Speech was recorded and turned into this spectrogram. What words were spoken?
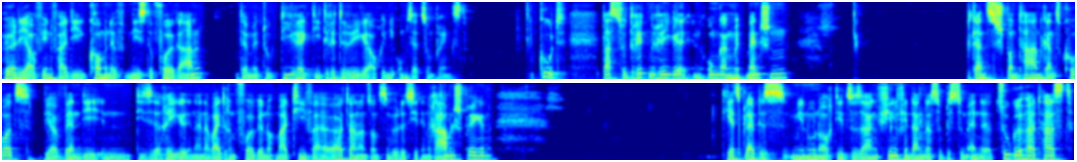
hör dir auf jeden Fall die kommende nächste Folge an, damit du direkt die dritte Regel auch in die Umsetzung bringst. Gut, das zur dritten Regel im Umgang mit Menschen. Ganz spontan, ganz kurz. Wir werden die in diese Regel in einer weiteren Folge nochmal tiefer erörtern. Ansonsten würde es hier den Rahmen sprengen. Jetzt bleibt es mir nur noch dir zu sagen, vielen, vielen Dank, dass du bis zum Ende zugehört hast.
